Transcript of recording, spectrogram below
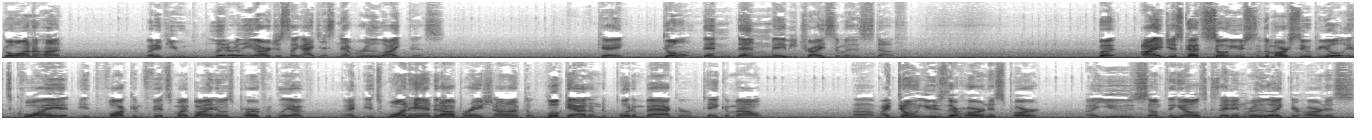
Go on a hunt. But if you literally are just like, I just never really like this. Okay? Don't then then maybe try some of this stuff. But I just got so used to the marsupial. It's quiet. It fucking fits my binos perfectly. I've I, it's one-handed operation. I don't have to look at them to put them back or take them out. Um, I don't use their harness part. I use something else because I didn't really like their harness.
